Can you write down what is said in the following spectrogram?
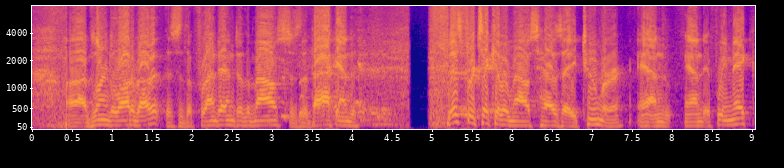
Uh, I've learned a lot about it. This is the front end of the mouse, this is the back end. This particular mouse has a tumor, and, and if we make,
